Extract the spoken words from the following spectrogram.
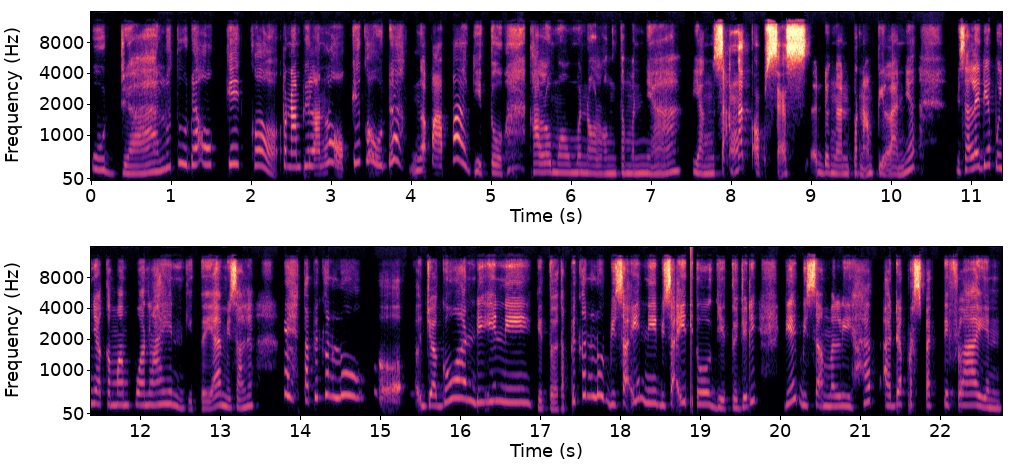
udah, lu tuh udah oke kok, penampilan lo oke kok, udah nggak apa-apa gitu. Kalau mau menolong temennya yang sangat obses dengan penampilannya, misalnya dia punya kemampuan lain gitu ya, misalnya eh tapi kan lu uh, jagoan di ini gitu. Tapi kan lu bisa ini bisa itu gitu. Jadi dia bisa melihat ada perspektif lain.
